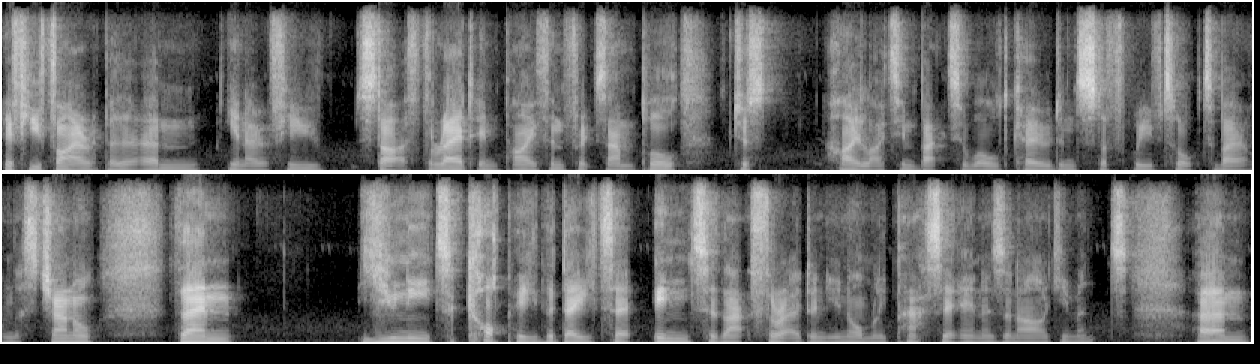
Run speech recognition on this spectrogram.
if you fire up a, um, you know, if you start a thread in Python, for example, just highlighting back to old code and stuff we've talked about on this channel, then you need to copy the data into that thread and you normally pass it in as an argument. Um,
